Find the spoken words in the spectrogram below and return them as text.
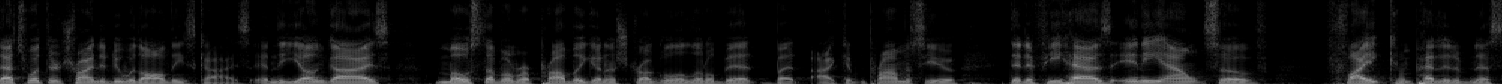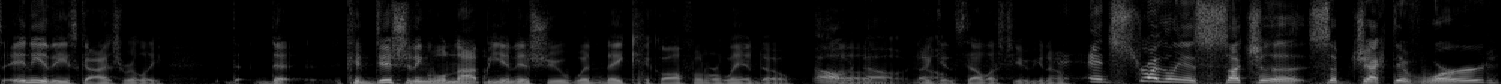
That's what they're trying to do with all these guys. And the young guys, most of them are probably going to struggle a little bit, but I can promise you that if he has any ounce of fight competitiveness, any of these guys really, th- that conditioning will not be an issue when they kick off on Orlando. Oh, um, no, no. against LSU. You know. And struggling is such a subjective word.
